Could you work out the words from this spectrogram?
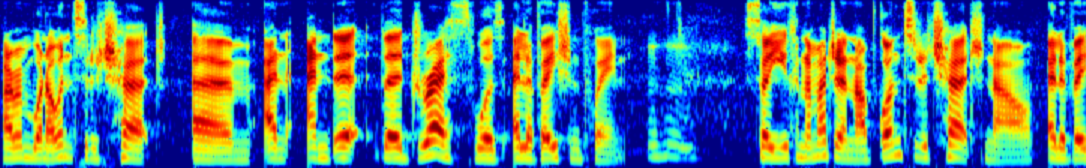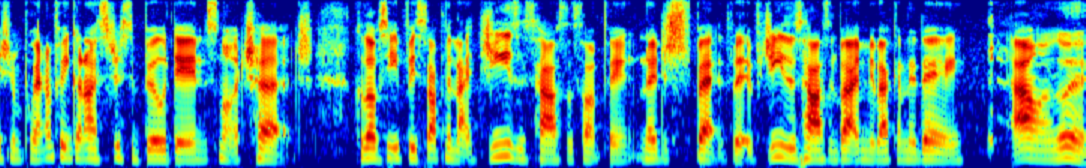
I remember when I went to the church, um, and and the, the address was Elevation Point. Mm-hmm. So you can imagine, I've gone to the church now, Elevation Point. I'm thinking, oh, it's just a building, it's not a church. Because obviously, if it's something like Jesus' house or something, no disrespect, but if Jesus' house invited me back in the day, I don't go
